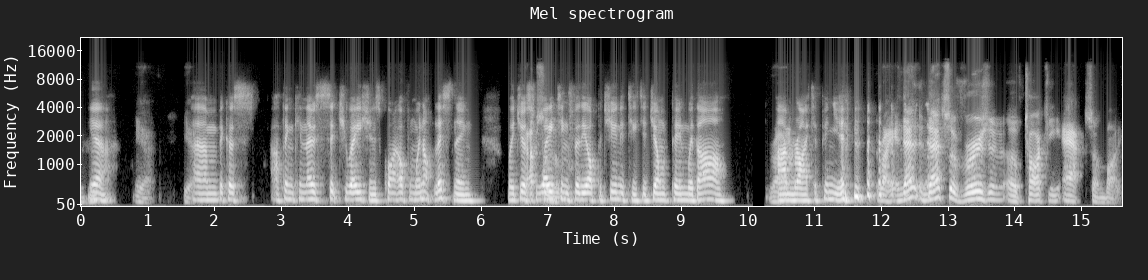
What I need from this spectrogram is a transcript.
Mm-hmm. Yeah. Yeah. Yeah. Um, because I think in those situations, quite often we're not listening. We're just Absolutely. waiting for the opportunity to jump in with our right. I'm right opinion. right. And that that's a version of talking at somebody.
